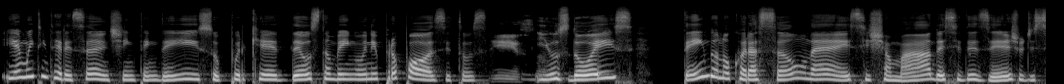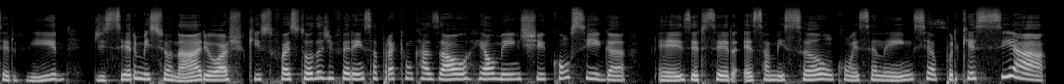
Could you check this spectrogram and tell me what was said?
E é muito interessante entender isso, porque Deus também une propósitos. Isso. E os dois tendo no coração, né, esse chamado, esse desejo de servir, de ser missionário, eu acho que isso faz toda a diferença para que um casal realmente consiga é, exercer essa missão com excelência, porque se há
